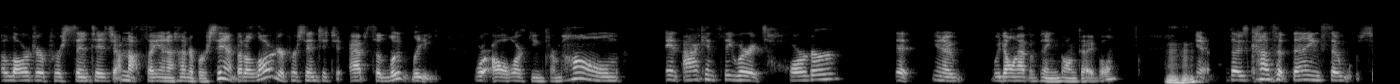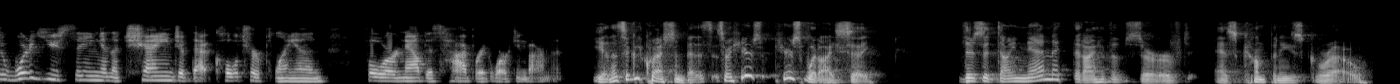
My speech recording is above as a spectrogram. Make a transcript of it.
a larger percentage, I'm not saying 100%, but a larger percentage, absolutely, we're all working from home. And I can see where it's harder that, you know, we don't have a ping pong table. Mm-hmm. You know, those kinds of things. So, so what are you seeing in the change of that culture plan for now this hybrid work environment? Yeah, that's a good question, Beth. So here's here's what I see. There's a dynamic that I have observed as companies grow.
